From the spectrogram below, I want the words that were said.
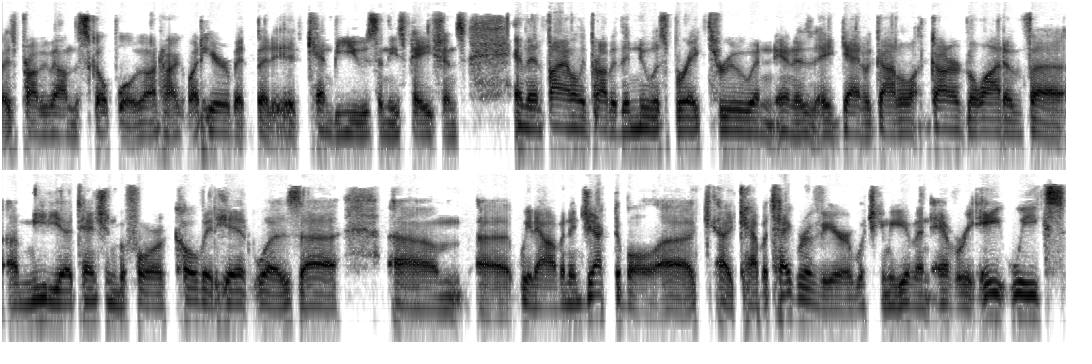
is probably on the scope what we want to talk about here, but but it can be used in these patients. And then finally, probably the newest breakthrough, and, and again, got a lot, garnered a lot of uh, media attention before COVID hit, was uh, um, uh, we now have an injectable uh, cabotegravir, which can be given every eight weeks,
